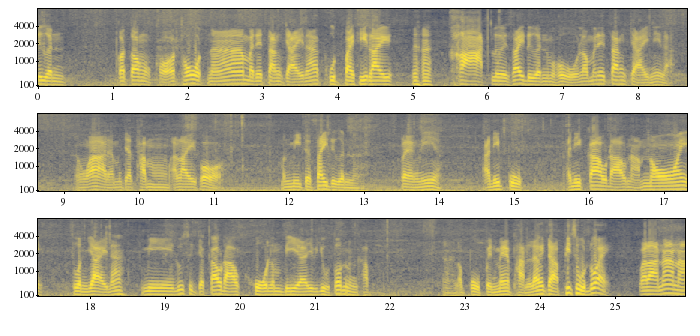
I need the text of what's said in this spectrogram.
เดือน ก็ต้องขอโทษนะ ไม่ได้ตั้งใจนะ ขุดไปทีไรขาดเลยไส้เดือนโอ้โห เราไม่ได้ตั้งใจนี่แหละอย่างว่าแหละมันจะทำอะไรก็ มันมีแต่ไส้เดือนนะ แปลงนี้อะอันนี้ปลูก อันนี้ก้าวดาวหนามน้อย ส่วนใหญ่นะ มีรู้สึกจะก้าวดาวโคลัมเบียอยู่ต้นหนึ่งครับอ่าเราปลูกเป็นแม่พันธุ์แล้วจะพิสูจน์ด้วย เวลาหน้าน้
